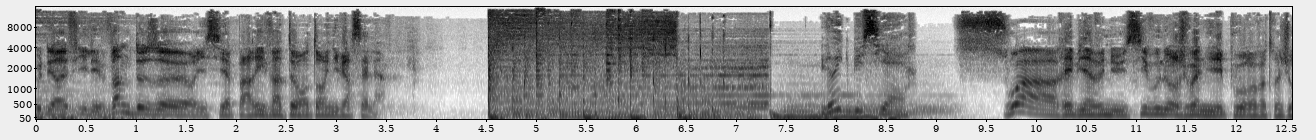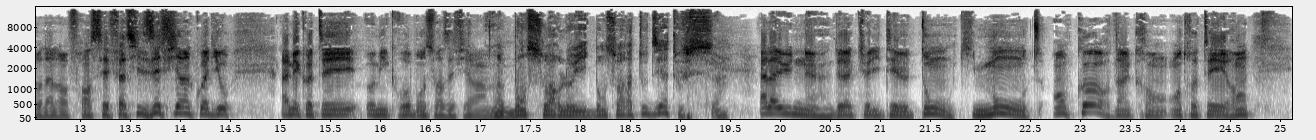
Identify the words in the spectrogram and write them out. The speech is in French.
l'écoute des RFI, il est 22h ici à Paris, 20h en temps universel. Loïc Bussière. Bonsoir et bienvenue si vous nous rejoignez pour votre journal en français facile. Zéphirin Quadio à mes côtés au micro. Bonsoir Zéphirin. Bonsoir Loïc, bonsoir à toutes et à tous. À la une de l'actualité, le ton qui monte encore d'un cran entre Téhéran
